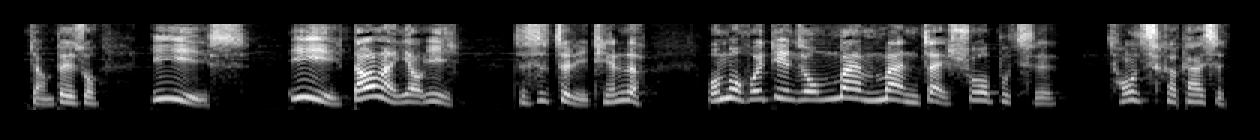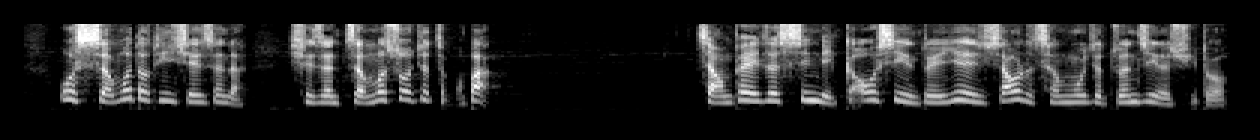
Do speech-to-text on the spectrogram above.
长辈说：“议事，议，当然要议。只是这里天热，我们回殿中慢慢再说不迟。从此刻开始，我什么都听先生的，先生怎么说就怎么办。”长辈这心里高兴，对燕霄的称呼就尊敬了许多。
